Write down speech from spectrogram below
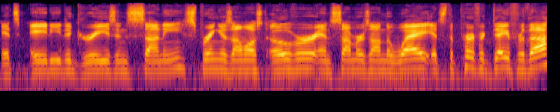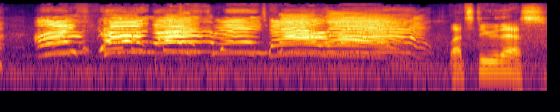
It's 80 degrees and sunny. Spring is almost over and summer's on the way. It's the perfect day for the Armstrong Ice Cream Challenge! Let's do this.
